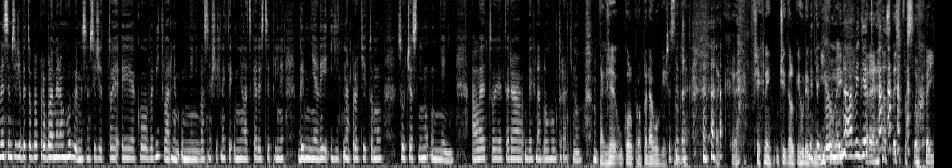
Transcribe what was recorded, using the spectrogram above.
nemyslím si, že by to byl problém jenom hudby, myslím si, že to je i jako ve výtvarném umění, vlastně všechny ty umělecké disciplíny by měly jít naproti tomu současnému umění. Ale to je teda běh na dlouhou trať. No. Takže úkol pro pedagogy. Přesně Dobře. tak. tak eh, všechny učitelky hudební výchovy, které nás teď poslouchají,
